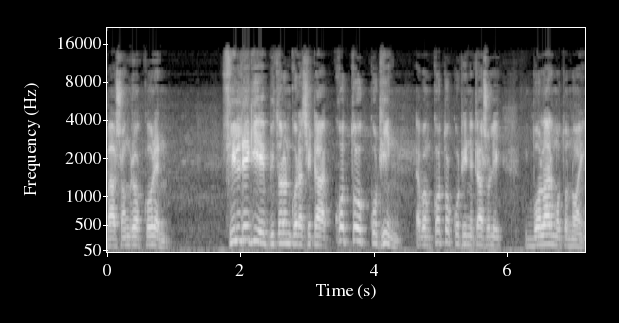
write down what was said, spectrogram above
বা সংগ্রহ করেন, ফিল্ডে গিয়ে বিতরণ করা সেটা কত কঠিন এবং কত কঠিন এটা আসলে বলার মতো নয়।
